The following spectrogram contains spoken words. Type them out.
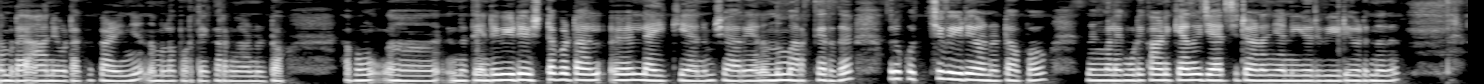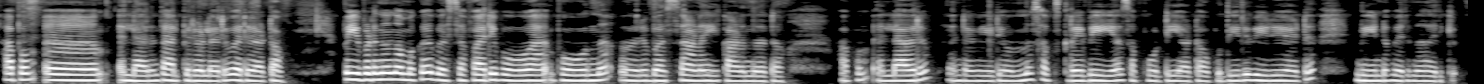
നമ്മുടെ ആനയൂട്ടൊക്കെ കഴിഞ്ഞ് നമ്മൾ പുറത്തേക്ക് ഇറങ്ങുകയാണ് കേട്ടോ. അപ്പം ഇന്നത്തെ എന്റെ വീഡിയോ ഇഷ്ടപ്പെട്ടാൽ ലൈക്ക് ചെയ്യാനും ഷെയർ ചെയ്യാനും ഒന്നും മറക്കരുത്. ഒരു കൊച്ചു വീഡിയോ ആണ് കേട്ടോ. അപ്പോൾ നിങ്ങളെയും കൂടി കാണിക്കാമെന്ന് വിചാരിച്ചിട്ടാണ് ഞാൻ ഈ ഒരു വീഡിയോ ഇടുന്നത്. അപ്പം എല്ലാവരും താല്പര്യമുള്ളവർ വരിക കേട്ടോ. അപ്പോൾ ഇവിടുന്ന് നമുക്ക് ബസ് സഫാരി പോകാൻ പോകുന്ന ഒരു ബസ്സാണ് ഈ കാണുന്നത് കേട്ടോ. അപ്പം എല്ലാവരും എന്റെ വീഡിയോ ഒന്ന് സബ്സ്ക്രൈബ് ചെയ്യുക സപ്പോർട്ട് ചെയ്യുക കേട്ടോ. പുതിയൊരു വീഡിയോ ആയിട്ട് വീണ്ടും വരുന്നതായിരിക്കും.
